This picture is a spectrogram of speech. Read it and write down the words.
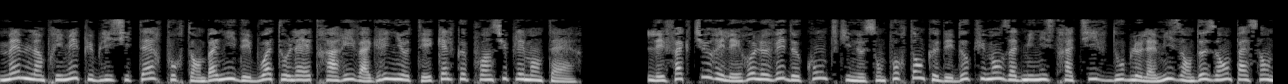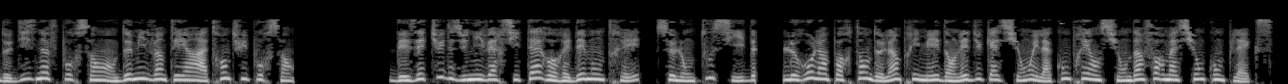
Même l'imprimé publicitaire pourtant banni des boîtes aux lettres arrive à grignoter quelques points supplémentaires. Les factures et les relevés de comptes qui ne sont pourtant que des documents administratifs doublent la mise en deux ans passant de 19% en 2021 à 38%. Des études universitaires auraient démontré, selon Toussid, le rôle important de l'imprimé dans l'éducation et la compréhension d'informations complexes.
